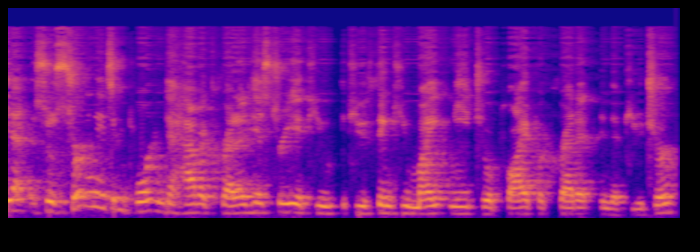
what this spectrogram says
Yeah, so certainly it's important to have a credit history if you if you think you might need to apply for credit in the future.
